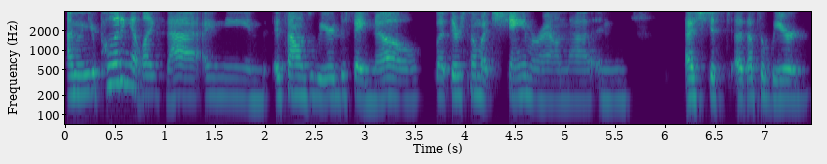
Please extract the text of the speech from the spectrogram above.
I mean, you're putting it like that. I mean, it sounds weird to say no, but there's so much shame around that, and it's just uh, that's a weird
